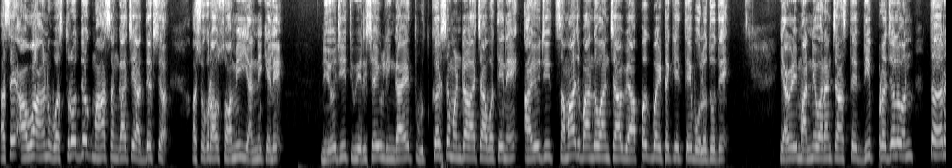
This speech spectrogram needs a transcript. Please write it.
असे आवाहन वस्त्रोद्योग महासंघाचे अध्यक्ष अशोकराव स्वामी यांनी केले. नियोजित वीरशैव लिंगायत उत्कर्ष मंडळाच्या वतीने आयोजित समाज बांधवांच्या व्यापक बैठकीत ते बोलत होते. यावेळी मान्यवरांच्या हस्ते दीप प्रज्वलन तर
